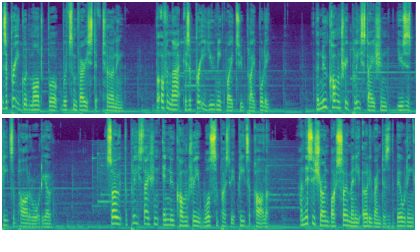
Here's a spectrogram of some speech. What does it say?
It's a pretty good mod, but with some very stiff turning. But other than that, it's a pretty unique way to play Bully. The new Coventry police station uses pizza parlour audio. So, the police station in New Coventry was supposed to be a pizza parlour, and this is shown by so many early renders of the building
